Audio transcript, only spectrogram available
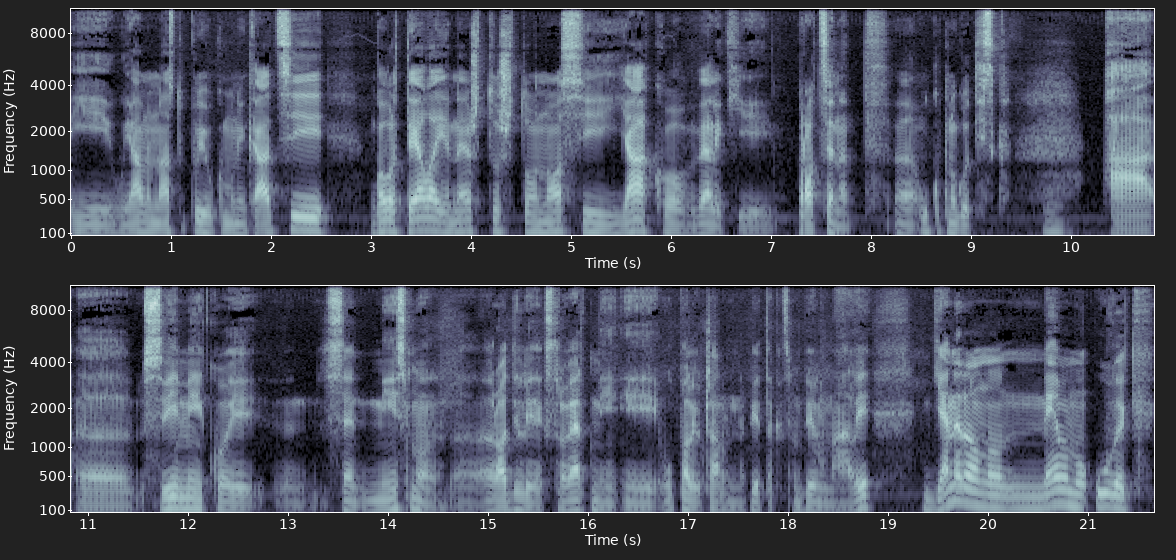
i u javnom nastupu i u komunikaciji govor tela je nešto što nosi jako veliki procenat uh, ukupnog utiska. Mm a e, svi mi koji se nismo e, rodili ekstrovertni i upali u čarobni napitak kad smo bili mali, generalno nemamo uvek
